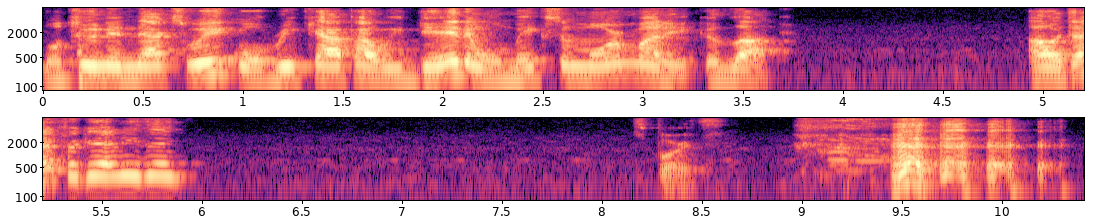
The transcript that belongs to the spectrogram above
we'll tune in next week. We'll recap how we did and we'll make some more money. Good luck. Oh, did I forget anything? Sports.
